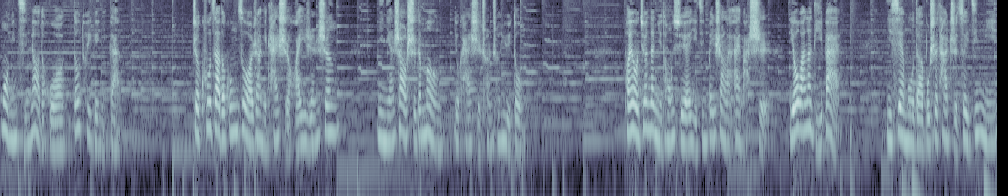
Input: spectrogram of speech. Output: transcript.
莫名其妙的活都推给你干。这枯燥的工作让你开始怀疑人生，你年少时的梦又开始蠢蠢欲动。朋友圈的女同学已经背上了爱马仕，游完了迪拜，你羡慕的不是她纸醉金迷，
